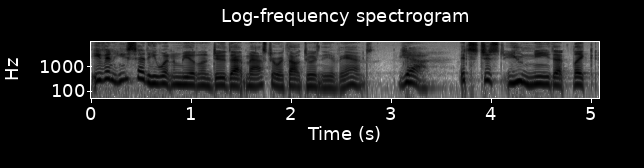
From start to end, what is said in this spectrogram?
even he said he wouldn't be able to do that master without doing the advance. Yeah. It's just you need that like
